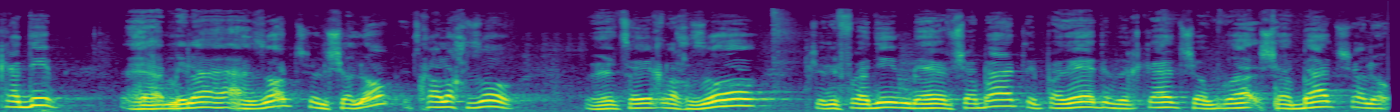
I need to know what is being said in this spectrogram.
קדים. המילה הזאת של שלום צריכה לחזור, וצריך לחזור כשנפרדים בערב שבת, להיפרד בברכת שבת שלום.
